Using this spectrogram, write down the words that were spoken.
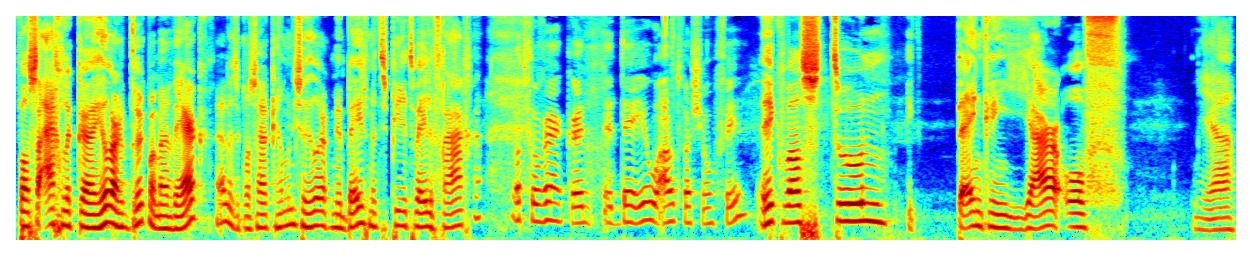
was eigenlijk heel erg druk met mijn werk. Hè, dus ik was eigenlijk helemaal niet zo heel erg meer bezig met spirituele vragen. Wat voor werk deed je? Hoe oud was je ongeveer? Ik was toen, ik denk een jaar of, ja,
